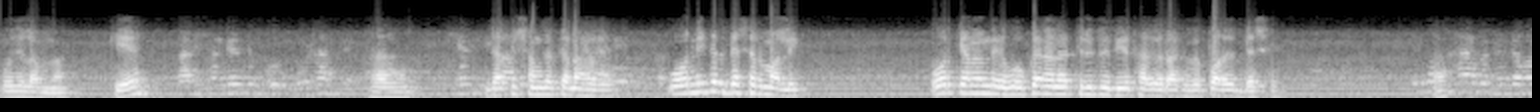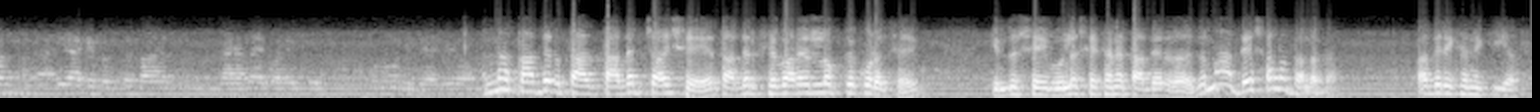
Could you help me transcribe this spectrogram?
বুঝলাম না। কে? হ্যাঁ। জাতিসংঘের কেন হবে? ও নিজের দেশের মালিক। ওর কেন ও কেন নেতৃত্ব দিয়ে থাকবে রাখবে পরের দেশে? না, তাদের তাদের চয়েসে তাদের ফেভারের লোককে করেছে, কিন্তু সেই বলে সেখানে তাদের, না, দেশ আলাদা আলাদা। তাদের এখানে কি আছে।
